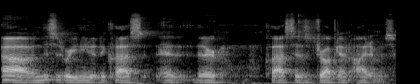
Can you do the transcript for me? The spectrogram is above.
uh, and this is where you needed a class uh, that are classed as drop-down items.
